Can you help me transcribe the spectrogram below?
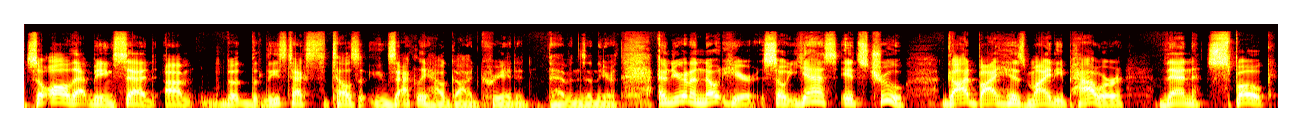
So all that being said, um, the, the, these texts tell us exactly how God created the heavens and the earth. And you're going to note here so, yes, it's true. God, by his mighty power, then spoke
